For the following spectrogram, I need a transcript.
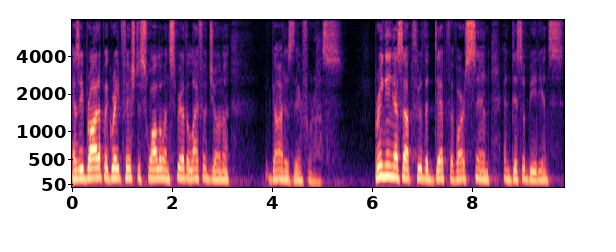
As he brought up a great fish to swallow and spare the life of Jonah, God is there for us, bringing us up through the depth of our sin and disobedience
